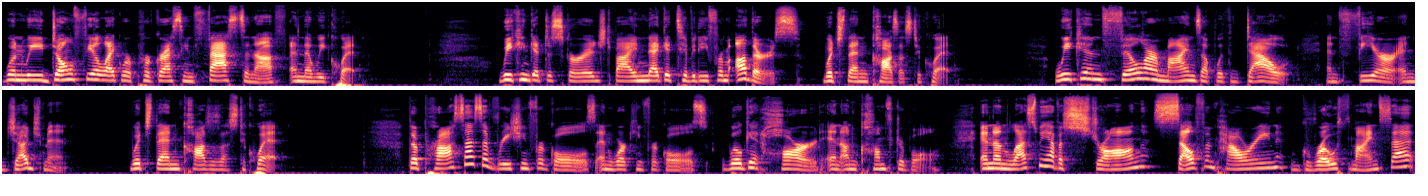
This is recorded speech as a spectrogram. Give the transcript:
when we don't feel like we're progressing fast enough and then we quit. We can get discouraged by negativity from others, which then cause us to quit. We can fill our minds up with doubt and fear and judgment. which then causes us to quit. The process of reaching for goals and working for goals will get hard and uncomfortable. And unless we have a strong, self empowering growth mindset,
